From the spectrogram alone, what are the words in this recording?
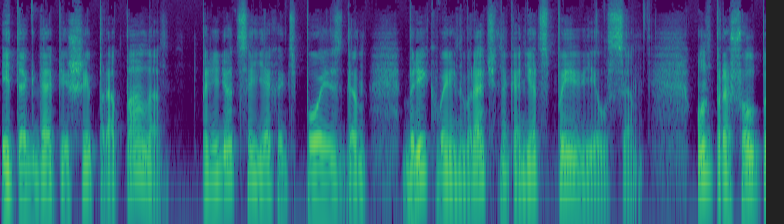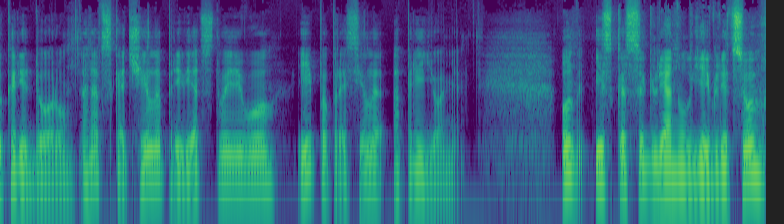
и тогда пиши пропало, придется ехать поездом. Брик военврач наконец появился. Он прошел по коридору. Она вскочила, приветствуя его, и попросила о приеме. Он искоса глянул ей в лицо,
